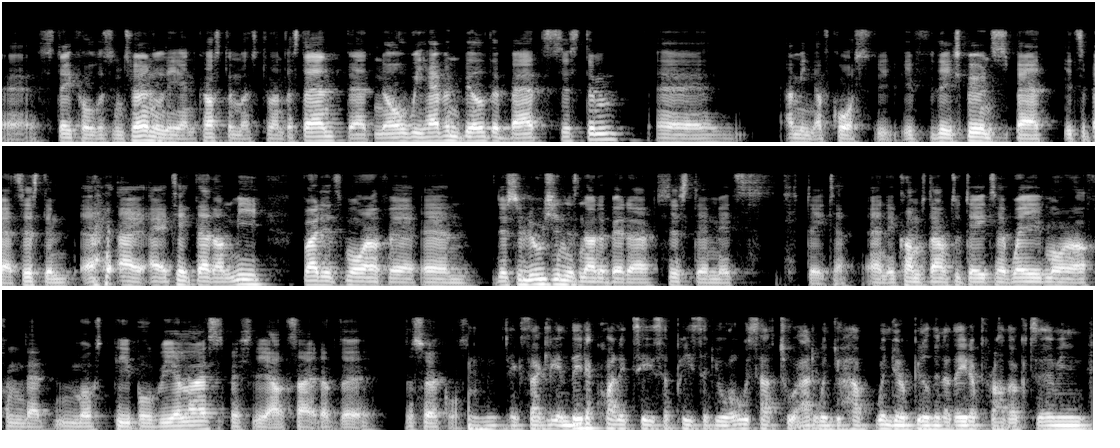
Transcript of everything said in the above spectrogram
uh, stakeholders internally and customers to understand that no, we haven't built a bad system. Uh, I mean, of course, if the experience is bad, it's a bad system. I, I take that on me, but it's more of a um, the solution is not a better system; it's data, and it comes down to data way more often than most people realize, especially outside of the the circles. Mm-hmm, exactly, and data quality is a piece that you always have to add when you have when you're building a data product. I mean,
